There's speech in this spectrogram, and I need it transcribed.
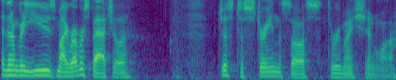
And then I'm going to use my rubber spatula just to strain the sauce through my chinois.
